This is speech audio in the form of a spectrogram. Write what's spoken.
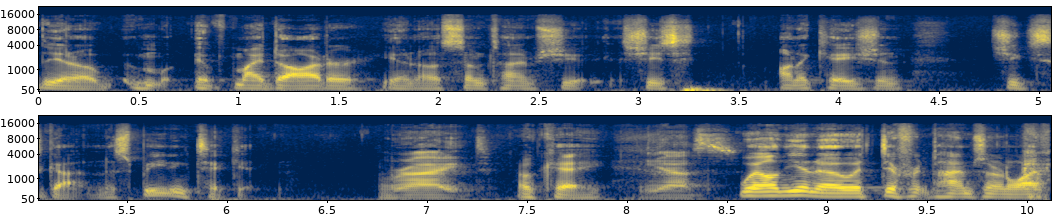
you know, if my daughter, you know, sometimes she she's on occasion she's gotten a speeding ticket. Right. Okay. Yes. Well, you know, at different times in her life,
